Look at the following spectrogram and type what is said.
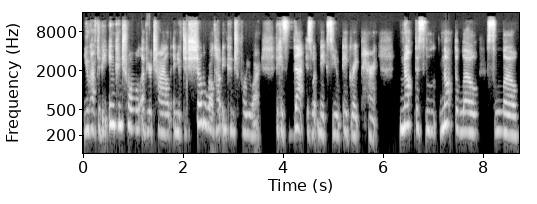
You have to be in control of your child and you have to show the world how in control you are because that is what makes you a great parent. Not this not the low, slow,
